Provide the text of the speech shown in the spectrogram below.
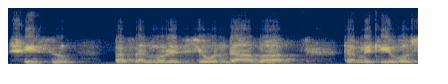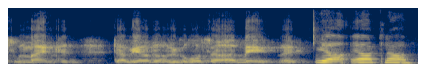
schießen, was an Munition da war, damit die Russen meinten, da wäre doch eine große Armee. Nicht? Ja, ja, klar.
